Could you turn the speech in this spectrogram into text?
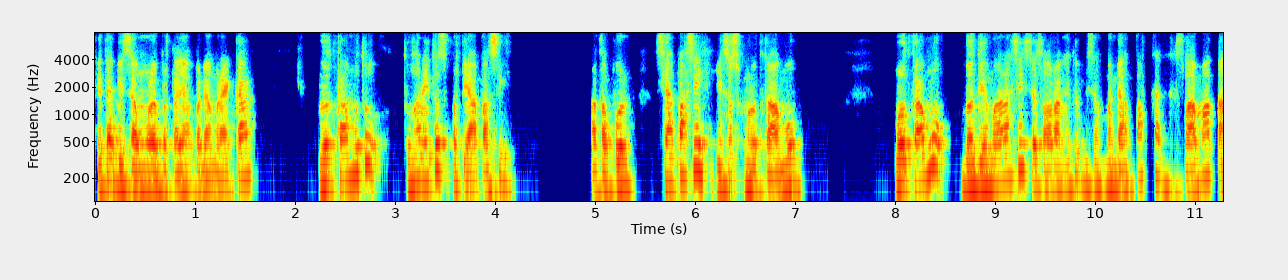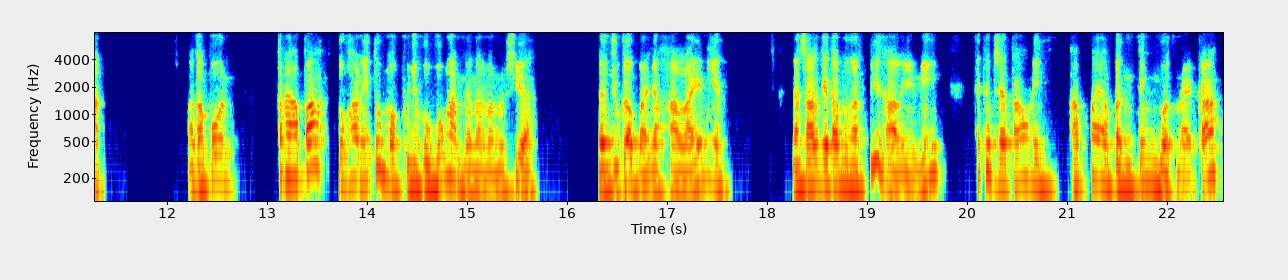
kita bisa mulai bertanya kepada mereka, menurut kamu tuh Tuhan itu seperti apa sih? Ataupun siapa sih Yesus menurut kamu? Menurut kamu bagaimana sih seseorang itu bisa mendapatkan keselamatan? Ataupun kenapa Tuhan itu mau punya hubungan dengan manusia? Dan juga banyak hal lainnya. Dan saat kita mengerti hal ini, kita bisa tahu nih apa yang penting buat mereka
